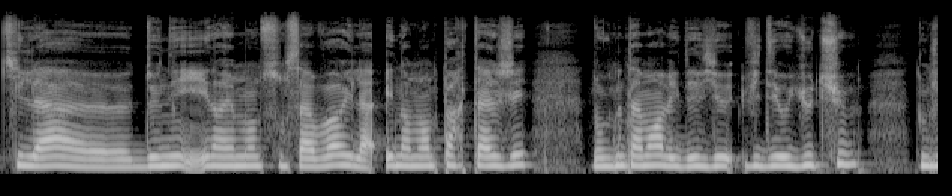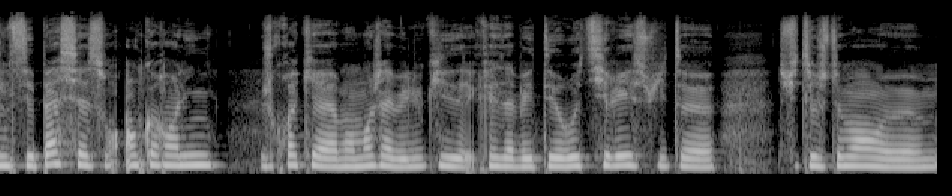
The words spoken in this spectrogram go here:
qu'il a euh, donné énormément de son savoir, il a énormément partagé, donc notamment avec des vi- vidéos YouTube. Donc je ne sais pas si elles sont encore en ligne. Je crois qu'à un moment j'avais lu qu'elles avaient été retirées suite, euh, suite justement euh,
